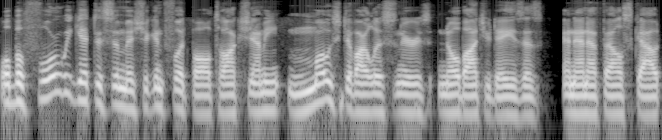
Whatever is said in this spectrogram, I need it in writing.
Well, before we get to some Michigan football talk, Shemy, most of our listeners know about your days as an NFL scout.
